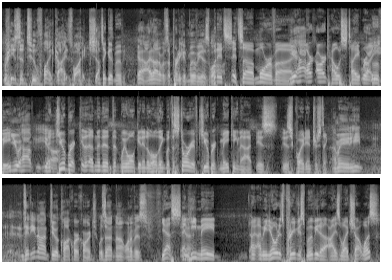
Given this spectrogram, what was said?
reason to like Eyes Wide Shut. It's a good movie. Yeah, I thought it was a pretty good movie as well. But it's it's a more of a have, art art house type right. movie. You have you and know, Kubrick. Uh, I mean, the, the, we won't get into the whole thing, but the story of Kubrick making that is is quite interesting. I mean, he did he not do a Clockwork Orange? Was that not one of his? Yes, yeah. and he made. I mean, you know what his previous movie to Eyes Wide Shut was?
